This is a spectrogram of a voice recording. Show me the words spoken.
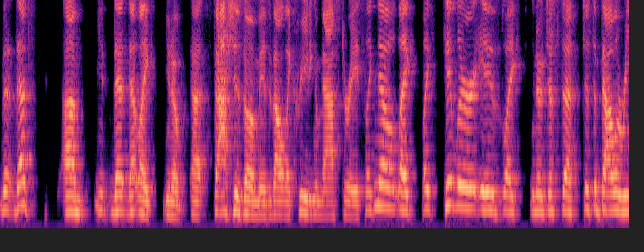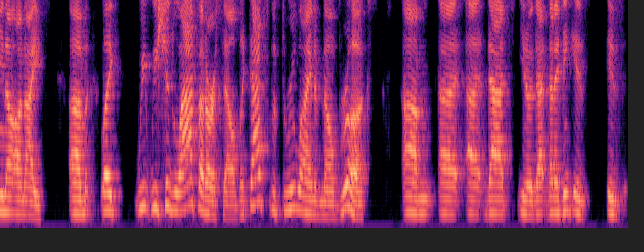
that's um that that like you know uh, fascism is about like creating a master race like no like like hitler is like you know just a just a ballerina on ice um like we we should laugh at ourselves. Like that's the through line of Mel Brooks. Um, uh, uh, that you know that that I think is is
